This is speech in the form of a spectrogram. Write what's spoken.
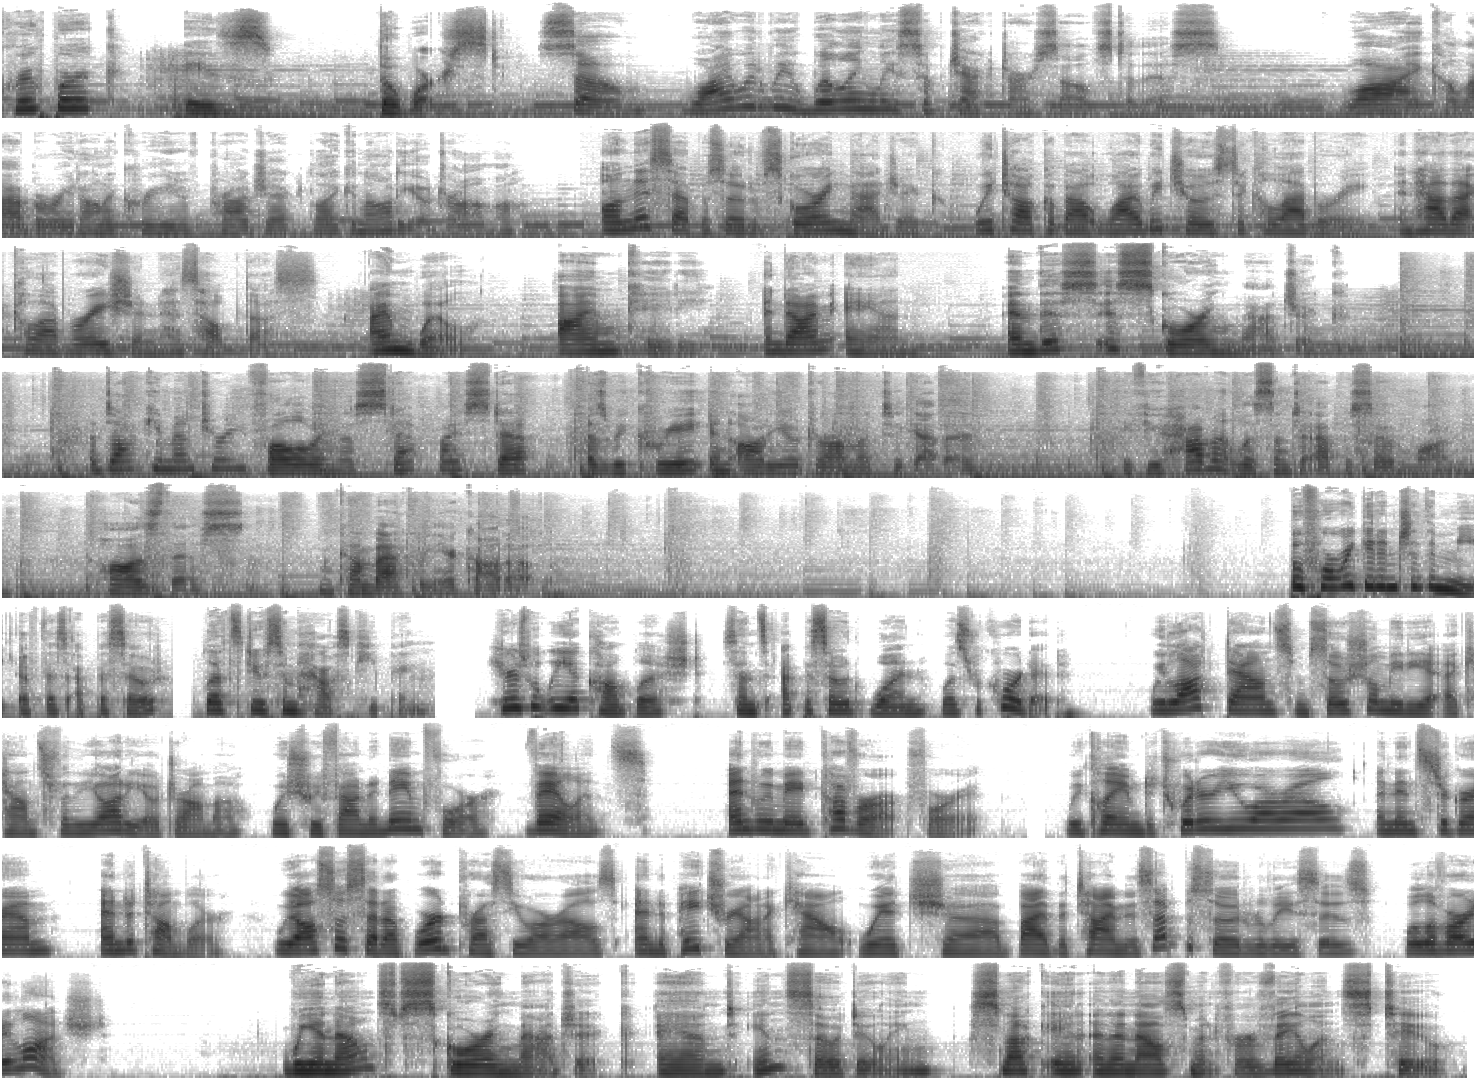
Group work is the worst. So, why would we willingly subject ourselves to this? Why collaborate on a creative project like an audio drama? On this episode of Scoring Magic, we talk about why we chose to collaborate and how that collaboration has helped us. I'm Will. I'm Katie. And I'm Anne. And this is Scoring Magic, a documentary following us step by step as we create an audio drama together. If you haven't listened to episode one, pause this and come back when you're caught up. Before we get into the meat of this episode, let's do some housekeeping. Here's what we accomplished since episode 1 was recorded. We locked down some social media accounts for the audio drama, which we found a name for, Valence, and we made cover art for it. We claimed a Twitter URL, an Instagram, and a Tumblr. We also set up WordPress URLs and a Patreon account, which, uh, by the time this episode releases, will have already launched. We announced Scoring Magic, and in so doing, snuck in an announcement for Valence, too.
